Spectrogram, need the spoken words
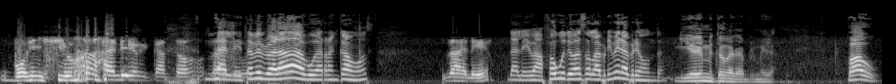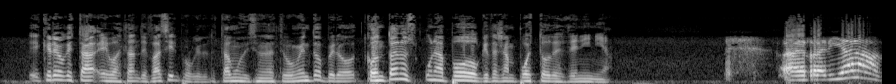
Buenísimo, dale, me encantó. Dale, dale ¿estás preparada? Porque arrancamos. Dale. Dale, va. Facu te va a hacer la primera pregunta. Y hoy me toca la primera. Pau, eh, creo que esta es bastante fácil porque te lo estamos diciendo en este momento, pero contanos un apodo que te hayan puesto desde niña. En realidad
